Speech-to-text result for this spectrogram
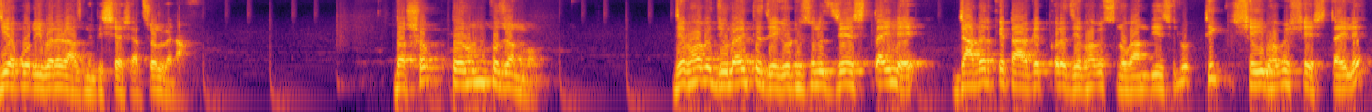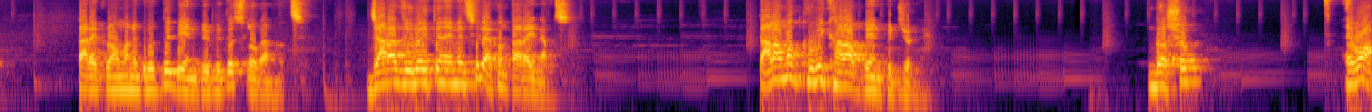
জিয়া পরিবারের রাজনীতি শেষ আর চলবে না। দর্শক, তরুণ প্রজন্ম, যেভাবে জুলাইতে জেগে উঠেছিল, যে স্টাইলে যাদেরকে টার্গেট করে যেভাবে স্লোগান দিয়েছিল, ঠিক সেইভাবে সে স্টাইলে তারেক রহমানের বিরুদ্ধে বিএনপির বিরুদ্ধে স্লোগান হচ্ছে। যারা জুলাইতে নেমেছিল, এখন তারাই নামছে। তালামত খুবই খারাপ বিএনপির জন্য। দর্শক এবং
